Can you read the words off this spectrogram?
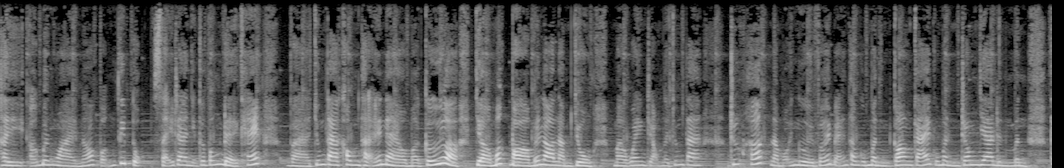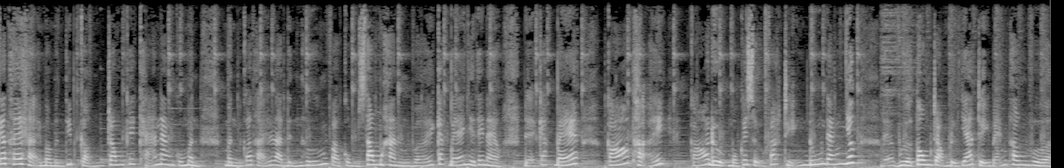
Thì ở bên ngoài nó vẫn tiếp tục xảy ra những cái vấn đề khác và chúng ta không thể nào mà cứ ờ, chờ mất bò mới lo làm chuồng. Mà quan trọng là chúng ta trước hết là mỗi người với bản thân của mình, con cái của mình, trong gia đình mình, các thế hệ mà mình tiếp cận trong cái khả năng của mình mình có thể là định hướng và cùng song hành với các bé như thế nào để các bé có thể có được một cái sự phát triển đúng đắn nhất, để vừa tôn trọng được giá trị bản thân, vừa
